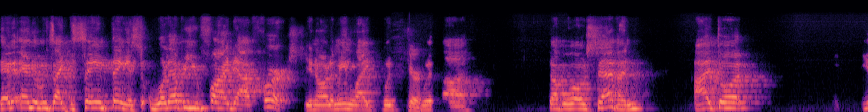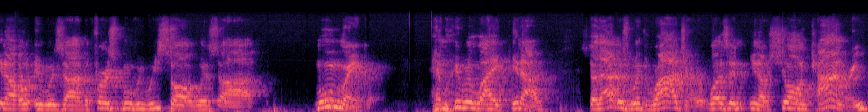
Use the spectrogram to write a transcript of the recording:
then and it was like the same thing. It's whatever you find out first. You know what I mean? Like with, Sure. with uh, 007, I thought, you know, it was uh, the first movie we saw was uh, Moonraker. And we were like, you know, so that was with Roger. It wasn't, you know, Sean Connery.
